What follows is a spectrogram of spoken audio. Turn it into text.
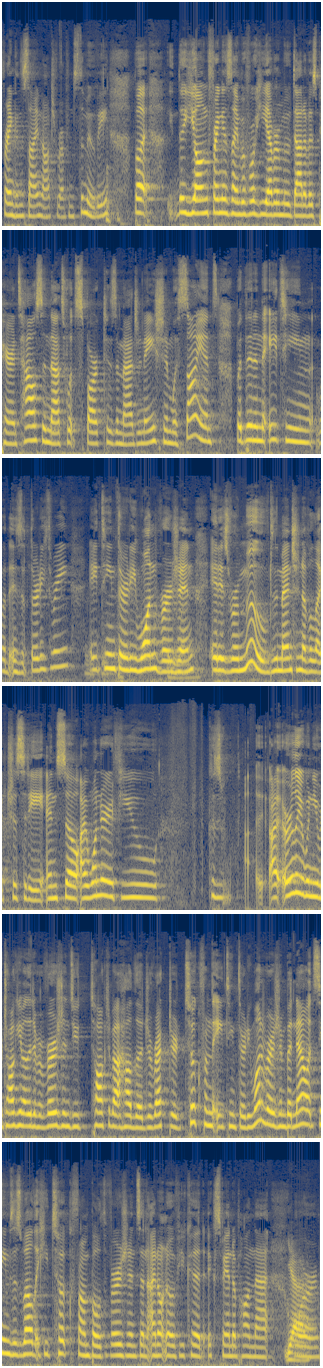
Frankenstein, not to reference the movie, but the young Frankenstein before he ever moved out of his parents' house, and that's what sparked his imagination with science. But then in the 18, what is it, 33? 1831 version, mm-hmm. it is removed, the mention of electricity. And so I wonder if you, because I, earlier when you were talking about the different versions, you talked about how the director took from the 1831 version, but now it seems as well that he took from both versions, and I don't know if you could expand upon that. Yeah,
